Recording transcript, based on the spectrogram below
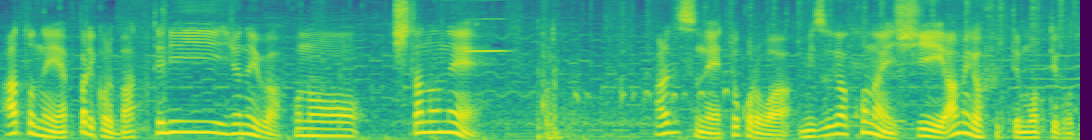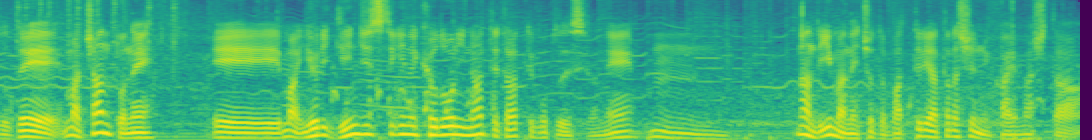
あとね、やっぱりこれバッテリーじゃないわ。この下のね、あれですね、ところは水が来ないし、雨が降ってもってことで、まあ、ちゃんとね、えー、まあ、より現実的な挙動になってたってことですよね。うん。なんで今ね、ちょっとバッテリー新しいのに変えました。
